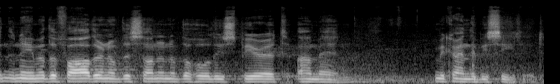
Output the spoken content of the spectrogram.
In the name of the Father, and of the Son, and of the Holy Spirit. Amen. You may kindly be seated.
